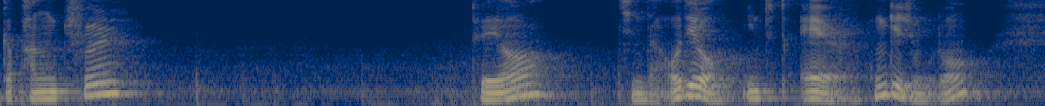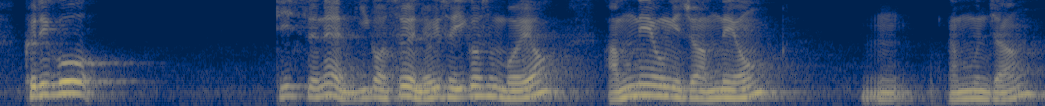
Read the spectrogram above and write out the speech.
그러니까 방출 되어진다. 어디로? into the air. 공기 중으로. 그리고 this는 이것은 여기서 이것은 뭐예요? 앞내용이죠. 앞내용. 음, 앞문장.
